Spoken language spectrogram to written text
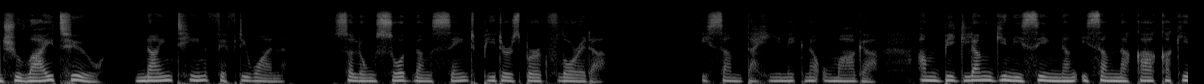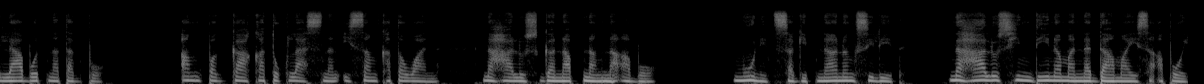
July 2, 1951, sa lungsod ng St. Petersburg, Florida, isang tahimik na umaga ang biglang ginising ng isang nakakakilabot na tagpo. Ang pagkakatuklas ng isang katawan na halos ganap ng naabo. Ngunit sa gitna ng silid na halos hindi naman nadamay sa apoy.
